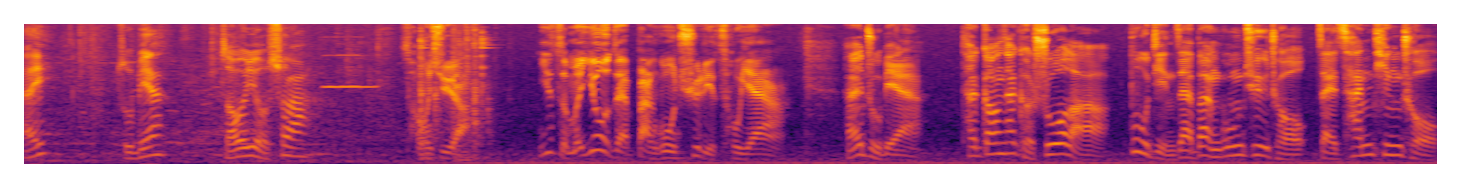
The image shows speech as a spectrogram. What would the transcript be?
哎，主编，找我有事啊？程序啊，你怎么又在办公区里抽烟啊？哎，主编，他刚才可说了啊，不仅在办公区抽，在餐厅抽，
